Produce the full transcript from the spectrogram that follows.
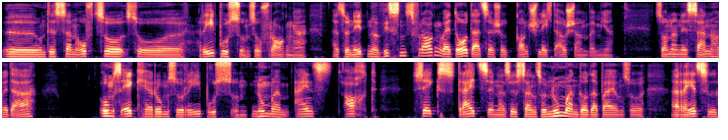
Äh, und das sind oft so, so äh, Rebus und so Fragen. Auch. Also nicht nur Wissensfragen, weil da darf es ja schon ganz schlecht ausschauen bei mir, sondern es sind halt auch ums Eck herum so Rebus und Nummer 1, 8, 6, 13. Also es sind so Nummern da dabei und so ein Rätsel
